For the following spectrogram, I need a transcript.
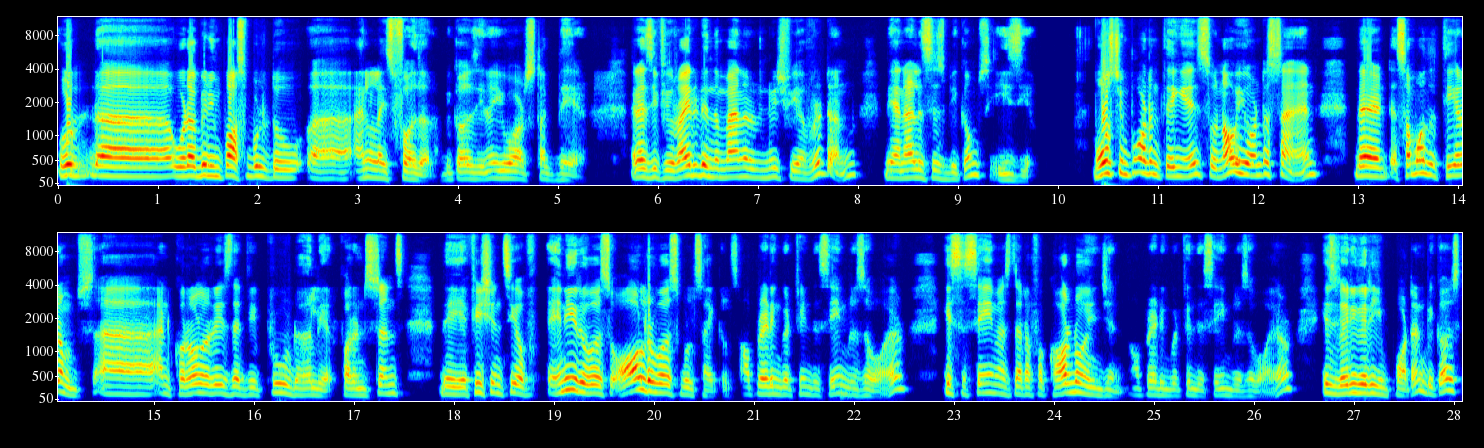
would uh, would have been impossible to uh, analyze further because you know you are stuck there Whereas if you write it in the manner in which we have written, the analysis becomes easier. Most important thing is, so now you understand that some of the theorems uh, and corollaries that we proved earlier, for instance, the efficiency of any reverse, all reversible cycles operating between the same reservoir is the same as that of a Carnot engine operating between the same reservoir is very, very important because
